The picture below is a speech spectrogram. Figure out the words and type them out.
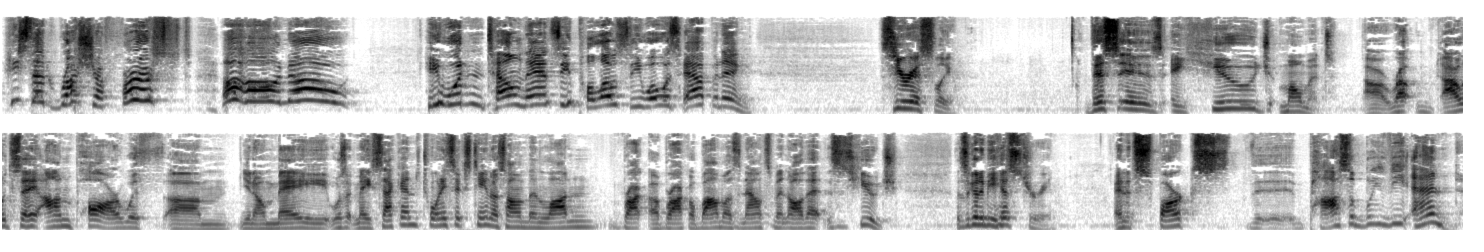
he said Russia first. Oh, no. He wouldn't tell Nancy Pelosi what was happening. Seriously, this is a huge moment Uh, I would say on par with, um, you know, May, was it May 2nd, 2016? Osama bin Laden, Barack, uh, Barack Obama's announcement, all that. This is huge. This is going to be history. And it sparks the, possibly the end,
